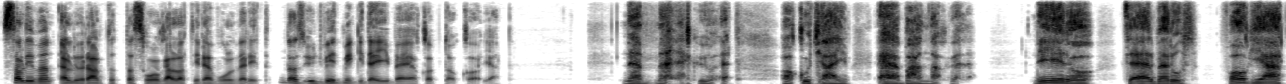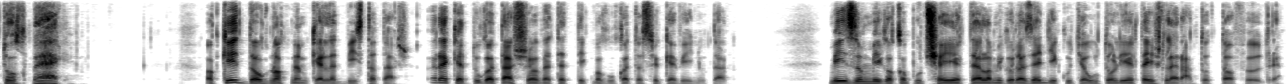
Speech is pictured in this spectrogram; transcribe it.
Sullivan előrántotta szolgálati revolverét, de az ügyvéd még idejébe elkapta a karját. Nem menekülhet, a kutyáim elbánnak vele. Nero, Cerberus, fogjátok meg! A két dognak nem kellett bíztatás. Rekett ugatással vetették magukat a szökevény után. Mézön még a kaput se ért el, amikor az egyik kutya utolérte és lerántotta a földre.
